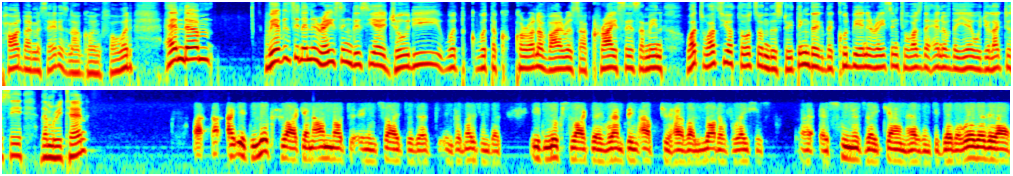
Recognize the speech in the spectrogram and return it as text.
powered by Mercedes now going forward. And um, we haven't seen any racing this year, Jody, with with the coronavirus crisis. I mean, what's what's your thoughts on this? Do you think there, there could be any racing towards the end of the year? Would you like to see them return? I, it looks like, and I'm not inside to that information, but it looks like they're ramping up to have a lot of races uh, as soon as they can have them together. Whether there are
